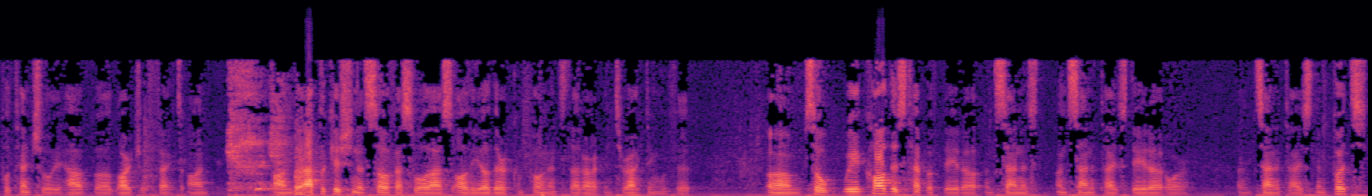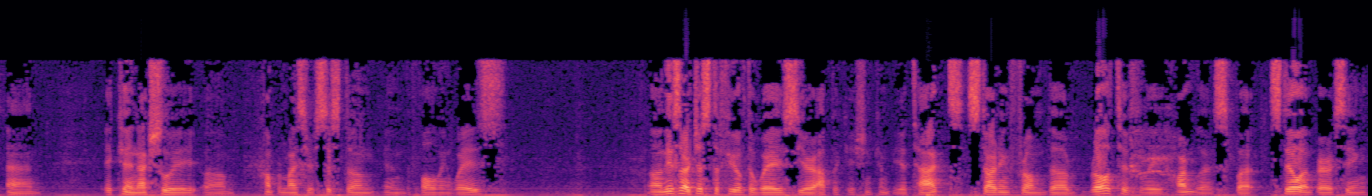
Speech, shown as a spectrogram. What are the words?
potentially have a large effect on on the application itself as well as all the other components that are interacting with it. Um, so we call this type of data unsanitized, unsanitized data or unsanitized inputs, and it can actually um, compromise your system in the following ways. Uh, these are just a few of the ways your application can be attacked, starting from the relatively harmless but still embarrassing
